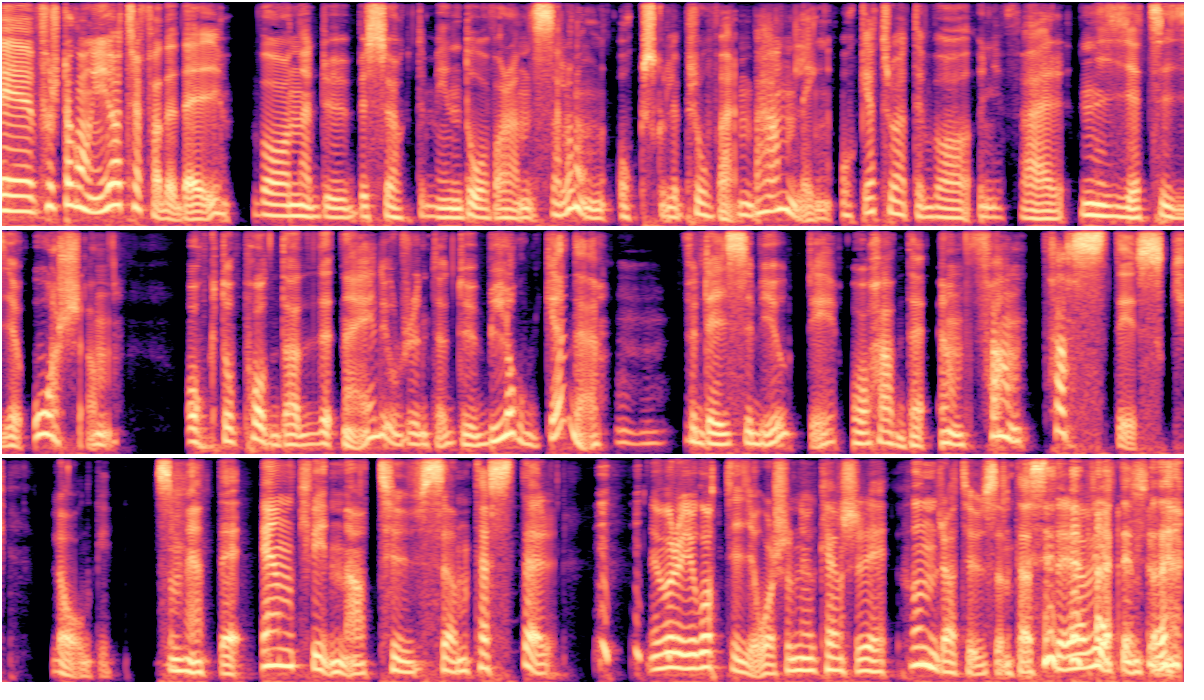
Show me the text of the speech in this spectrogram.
Eh, första gången jag träffade dig var när du besökte min dåvarande salong och skulle prova en behandling. Och Jag tror att det var ungefär 9-10 år sedan. Och då poddade, nej det gjorde du inte, du bloggade Mm. för Daisy Beauty och hade en fantastisk blogg som hette En kvinna, tusen tester. Nu har det ju gått tio år så nu kanske det är hundratusen tester, jag vet inte.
